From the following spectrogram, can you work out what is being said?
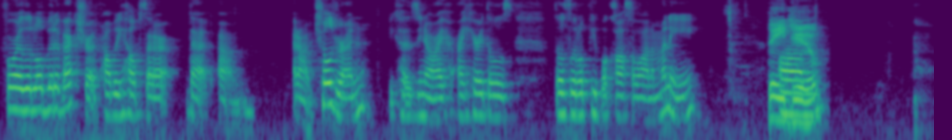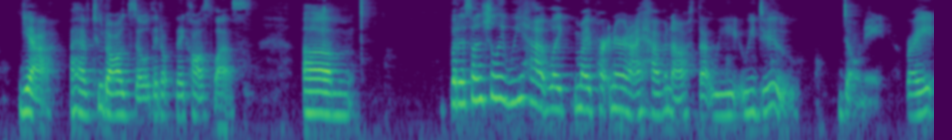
for a little bit of extra. It probably helps that I, that um I don't have children because you know I, I hear those those little people cost a lot of money. They um, do. Yeah, I have two dogs though. They don't. They cost less. Um, but essentially, we have like my partner and I have enough that we we do donate, right?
